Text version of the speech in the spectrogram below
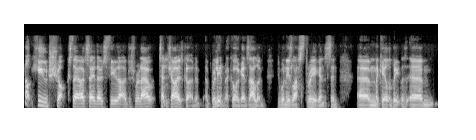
not huge shocks there. I'd say those few that I just read out. Tet has got a, a, brilliant record against Allen. He won his last three against him. Um, McGill beat um,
